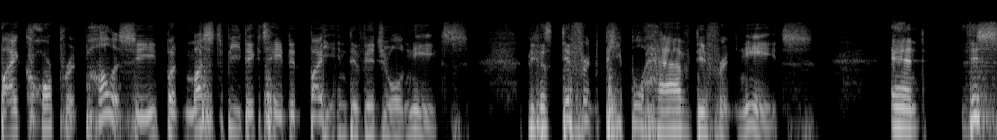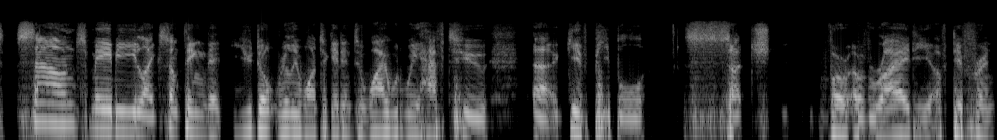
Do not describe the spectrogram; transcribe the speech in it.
by corporate policy, but must be dictated by individual needs. Because different people have different needs. And this sounds maybe like something that you don't really want to get into. Why would we have to uh, give people such a variety of different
